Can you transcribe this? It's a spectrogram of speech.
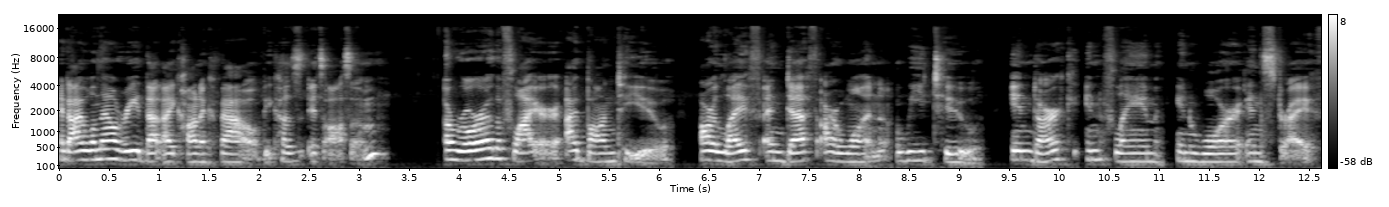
And I will now read that iconic vow because it's awesome. Aurora the Flyer, I bond to you. Our life and death are one, we two. In dark, in flame, in war, in strife.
